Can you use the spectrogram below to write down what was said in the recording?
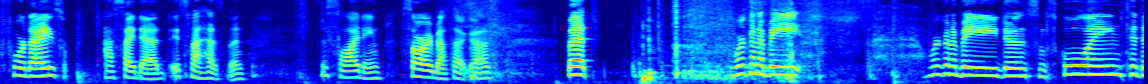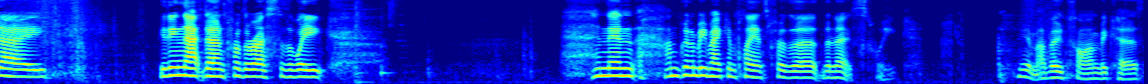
four days. I say Dad, it's my husband. This lighting. Sorry about that, guys. But we're going to be we're going to be doing some schooling today. Getting that done for the rest of the week. And then I'm going to be making plans for the, the next week. Get my boots on because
